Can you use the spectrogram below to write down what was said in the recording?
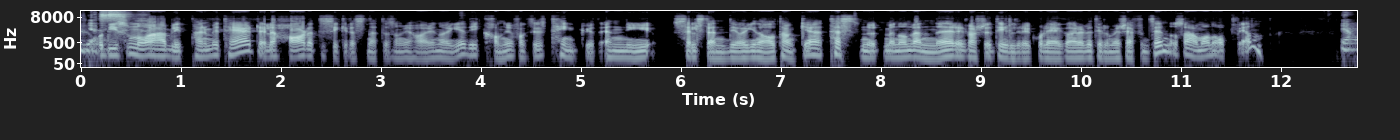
Yes. Og de som nå er blitt permittert, eller har dette sikkerhetsnettet som vi har i Norge, de kan jo faktisk tenke ut en ny selvstendig, original tanke. Teste den ut med noen venner, kanskje tidligere kollegaer eller til og med sjefen sin, og så er man opp igjen. Ja.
